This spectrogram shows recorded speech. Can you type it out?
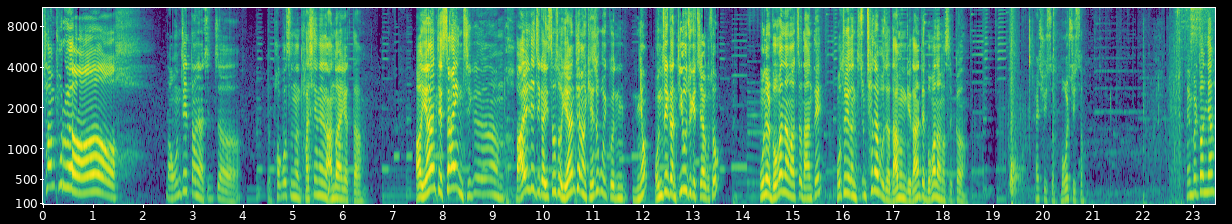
33%야. 나 언제 했다냐 진짜. 버거스는 다시는 안 놔야겠다. 아 얘한테 사인 지금 마일리지가 있어서 얘한테만 계속 오고 있거든요. 언젠간 띄워주겠지 하고서. 오늘 뭐가 남았죠 나한테? 어떻게든 좀 찾아보자 남은 게 나한테 뭐가 남았을까? 할 수 있어 먹을 수 있어. 엠블 떴냐?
